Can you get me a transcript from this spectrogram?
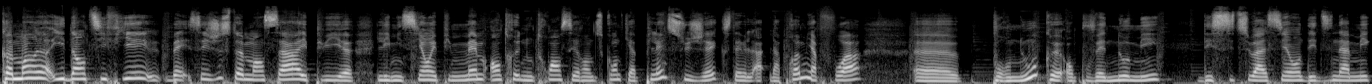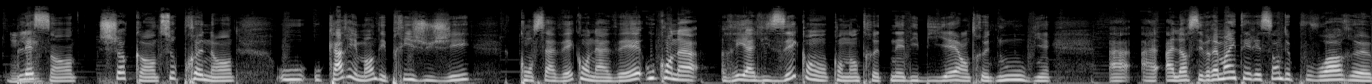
Comment identifier? Ben, c'est justement ça. Et puis, euh, l'émission. Et puis, même entre nous trois, on s'est rendu compte qu'il y a plein de sujets, que c'était la, la première fois, euh, pour nous qu'on pouvait nommer des situations, des dynamiques blessantes, choquantes, surprenantes, ou, ou carrément des préjugés qu'on savait qu'on avait ou qu'on a réalisé qu'on qu'on entretenait des billets entre nous ou bien à- à- alors c'est vraiment intéressant de pouvoir euh,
